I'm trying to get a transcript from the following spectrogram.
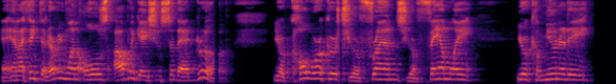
And I think that everyone owes obligations to that group. Your coworkers, your friends, your family, your community,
